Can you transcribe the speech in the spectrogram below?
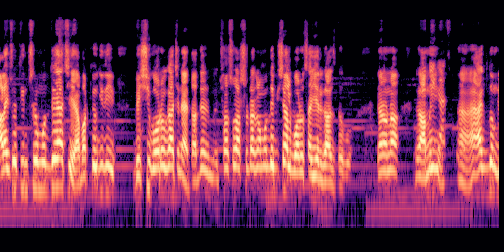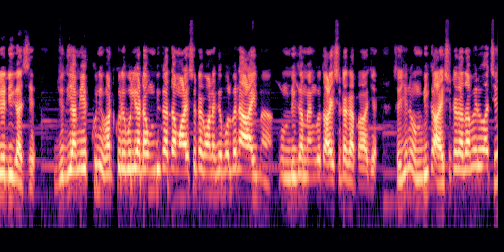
আড়াইশো তিনশোর মধ্যে আছে। আবার কেউ যদি বেশি বড় গাছ নেয় তাদের ছশো আটশো টাকার মধ্যে বিশাল বড় সাইজের গাছ দেবো। কেননা আমি হ্যাঁ একদম রেডি গাছে। যদি আমি এক্ষুনি হট করে বলি একটা অম্বিকার দাম আড়াইশো টাকা অনেকে বলবে না আড়াই অম্বিকা ম্যাঙ্গো তো আড়াইশো টাকা পাওয়া যায়। সেই জন্য অম্বিকা আড়াইশো টাকা দামেরও আছে।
